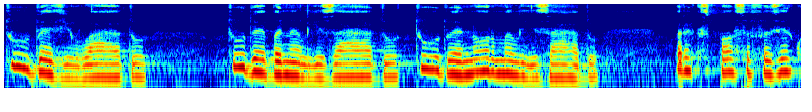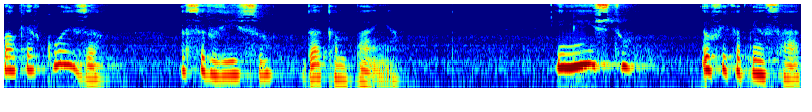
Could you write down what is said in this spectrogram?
tudo é violado, tudo é banalizado, tudo é normalizado para que se possa fazer qualquer coisa a serviço da campanha. E nisto eu fico a pensar:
